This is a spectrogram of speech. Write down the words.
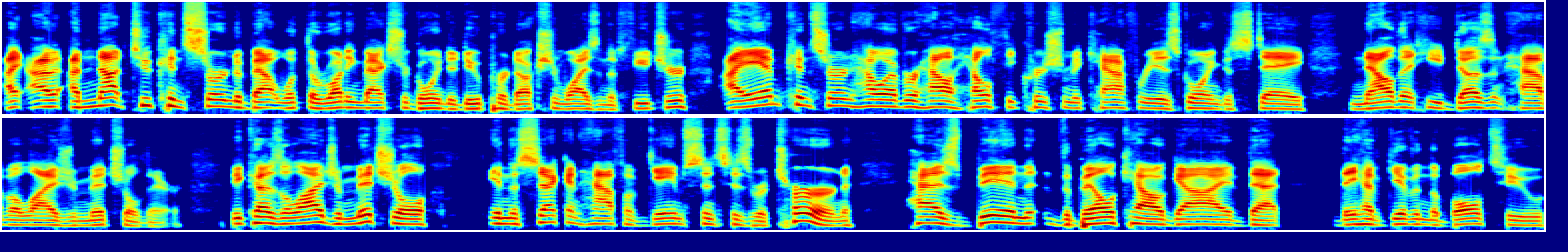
I, I am not too concerned about what the running backs are going to do production wise in the future. I am concerned, however, how healthy Christian McCaffrey is going to stay now that he doesn't have Elijah Mitchell there, because Elijah Mitchell in the second half of games since his return has been the bell cow guy that they have given the ball to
